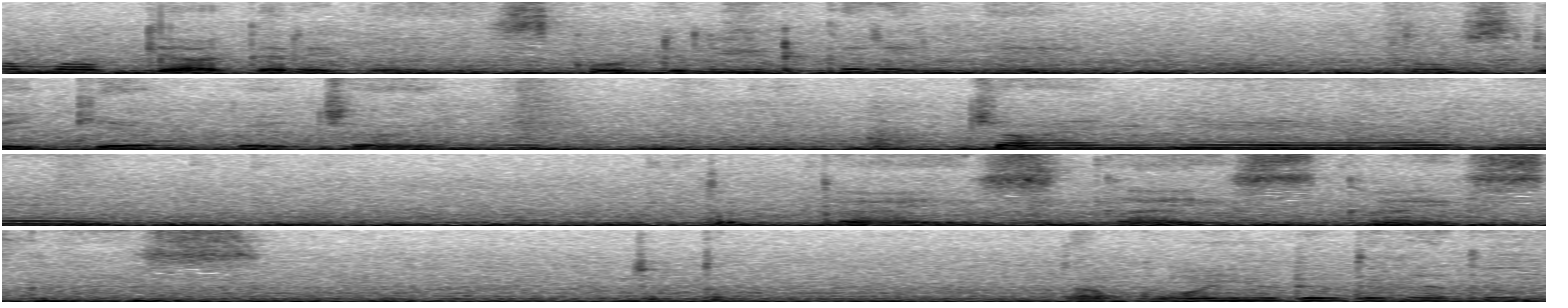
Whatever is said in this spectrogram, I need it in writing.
हम अब क्या करेंगे? इसको डिलीट करेंगे। दूसरी गेम पे जाएँगे। जाएँगे, आएँगे। तो गाइस गाइस गाइस गाइस जब तक आपको वहाँ यूट्यूब दिखाता हूँ,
